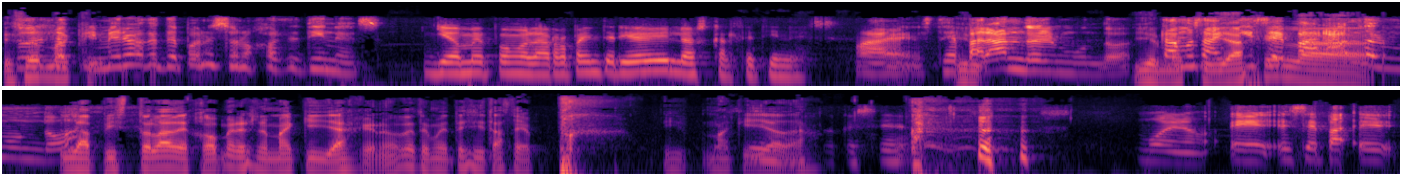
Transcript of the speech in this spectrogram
eso Tú es lo maqui- primero que te pones son los calcetines. Yo me pongo la ropa interior y los calcetines. Vale, separando el mundo. y el Estamos aquí la- separando el mundo. La pistola de Homer es el maquillaje, ¿no? Que te metes y te hace y maquillada. Lo que sea. Bueno, eh, sepa- eh,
